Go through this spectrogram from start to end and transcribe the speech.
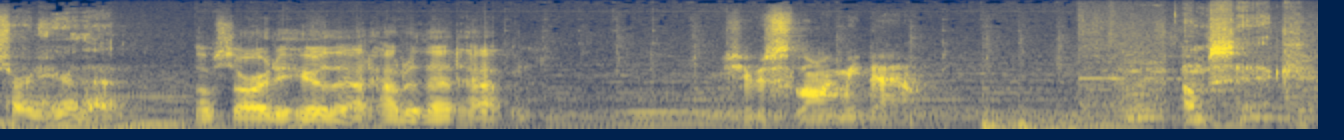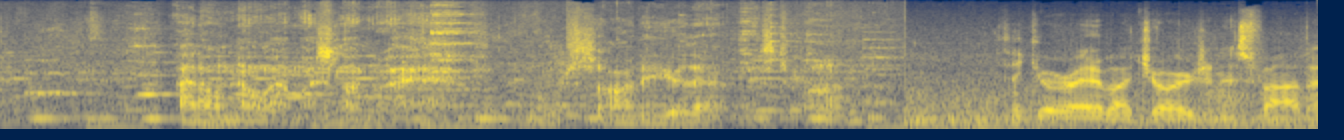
Sorry to hear that. I'm sorry to hear that. How did that happen? She was slowing me down. I'm sick. I don't know how much longer I have. I'm sorry to hear that, Mr. Bond. I think you were right about George and his father.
